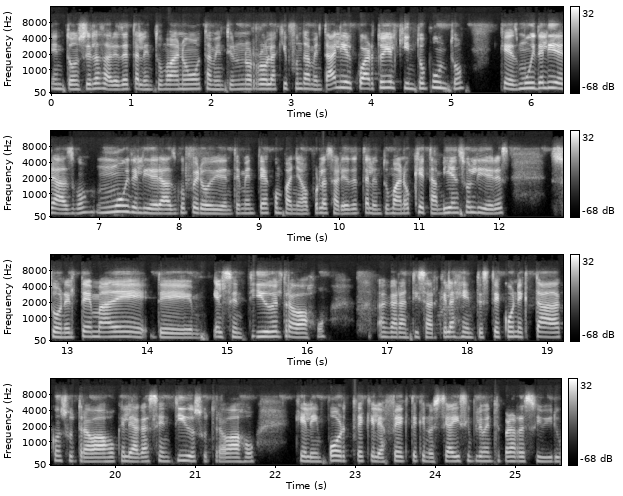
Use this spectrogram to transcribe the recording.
Entonces las áreas de talento humano también tienen un rol aquí fundamental. Y el cuarto y el quinto punto que es muy de liderazgo, muy de liderazgo, pero evidentemente acompañado por las áreas de talento humano, que también son líderes, son el tema de, de el sentido del trabajo, a garantizar que la gente esté conectada con su trabajo, que le haga sentido su trabajo, que le importe, que le afecte, que no esté ahí simplemente para recibir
